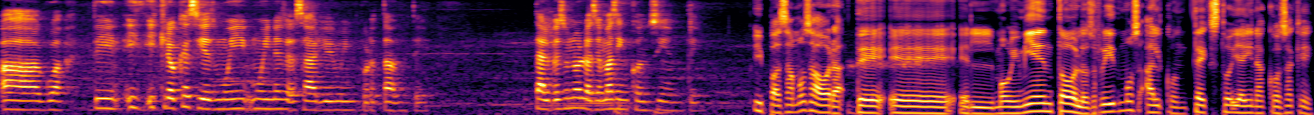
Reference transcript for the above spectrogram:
agua, y, y creo que sí es muy, muy necesario y muy importante. Tal vez uno lo hace más inconsciente. Y pasamos ahora de eh, el movimiento, los ritmos al contexto y hay una cosa que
